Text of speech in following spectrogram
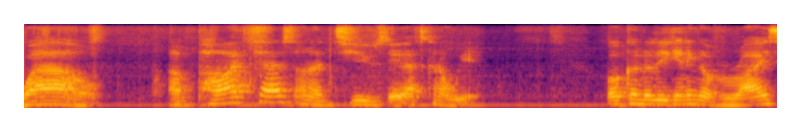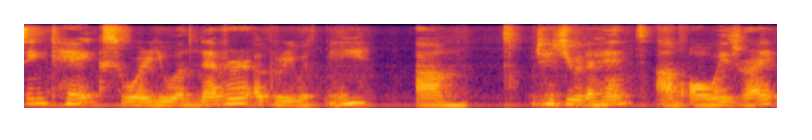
Wow. A podcast on a Tuesday. That's kind of weird. Welcome to the beginning of Rising Takes, where you will never agree with me. Um, hit you with a hint, I'm always right.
